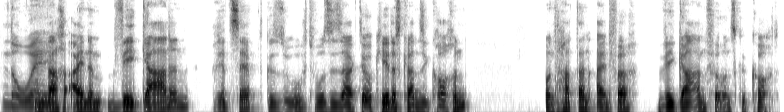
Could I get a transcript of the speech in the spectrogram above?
no und nach einem veganen Rezept gesucht, wo sie sagte, okay, das kann sie kochen und hat dann einfach vegan für uns gekocht.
